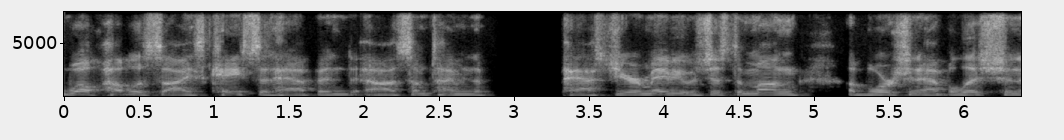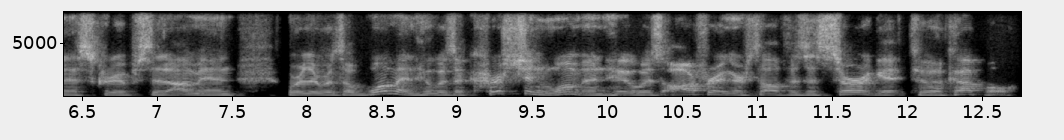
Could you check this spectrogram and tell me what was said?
well publicized case that happened uh, sometime in the past year. Maybe it was just among abortion abolitionist groups that I'm in, where there was a woman who was a Christian woman who was offering herself as a surrogate to a couple.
